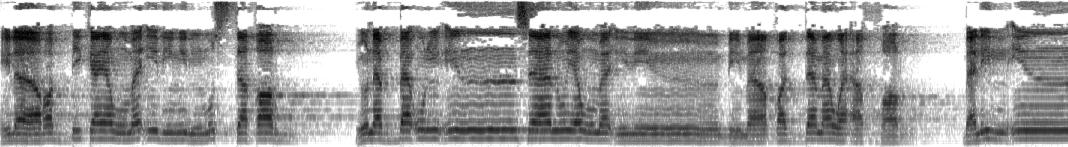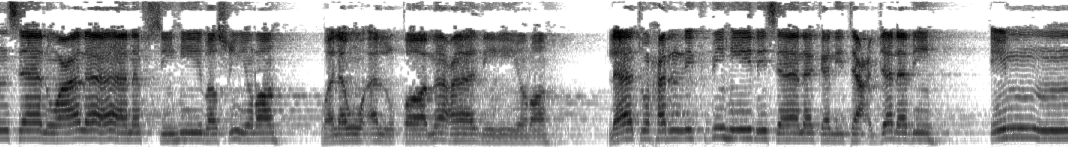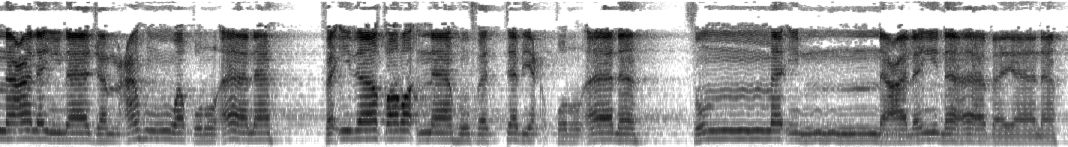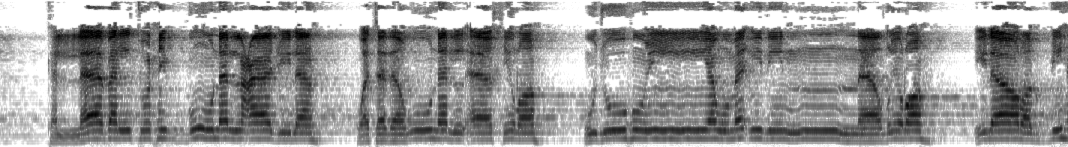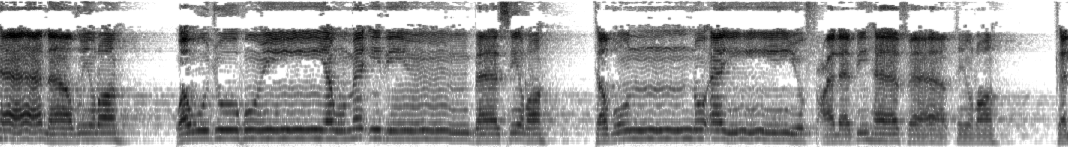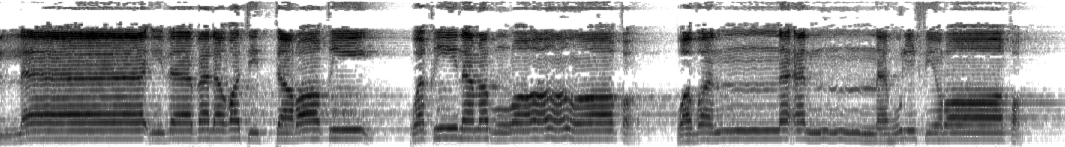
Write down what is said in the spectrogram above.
إلى ربك يومئذ المستقر. ينبأ الإنسان يومئذ بما قدم وأخر. بل الإنسان على نفسه بصيرة ولو ألقى معاذيره. لا تحرك به لسانك لتعجل به. ان علينا جمعه وقرانه فاذا قراناه فاتبع قرانه ثم ان علينا بيانه كلا بل تحبون العاجله وتذرون الاخره وجوه يومئذ ناظره إلى ربها ناظرة ووجوه يومئذ باسرة تظن أن يفعل بها فاقرة كلا إذا بلغت التراقي وقيل من راق وظن أنه الفراق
